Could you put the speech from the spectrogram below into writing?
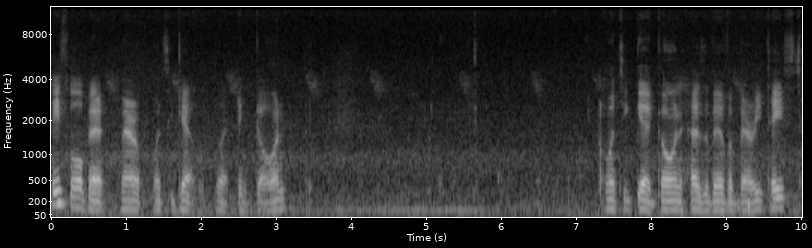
Tastes a little bit better once you get it going. Once you get going, it has a bit of a berry taste.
